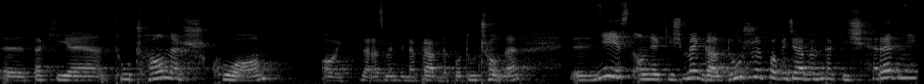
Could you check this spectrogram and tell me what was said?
y, takie tłuczone szkło. Oj, zaraz będzie naprawdę potłuczone. Y, Nie jest on jakiś mega duży, powiedziałabym taki średni.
